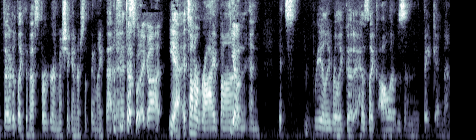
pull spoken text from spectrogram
voted like the best burger in Michigan or something like that. I and think that's what I got. yeah, it's on a rye bun, Yep. and it's really really good. It has like olives and bacon, and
